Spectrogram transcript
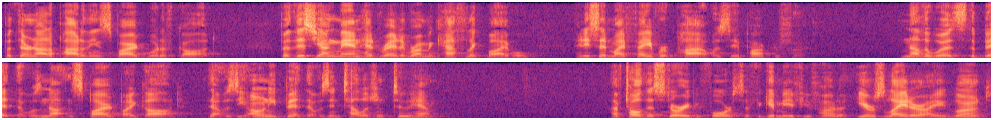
but they're not a part of the inspired Word of God. But this young man had read a Roman Catholic Bible, and he said, My favorite part was the Apocrypha. In other words, the bit that was not inspired by God. That was the only bit that was intelligent to him. I've told this story before, so forgive me if you've heard it. Years later, I learned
